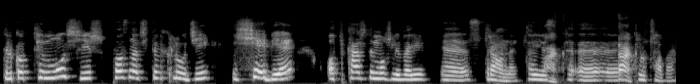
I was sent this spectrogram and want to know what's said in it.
tylko ty musisz poznać tych ludzi i siebie od każdej możliwej e, strony. To jest Tak, e, tak. kluczowe.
